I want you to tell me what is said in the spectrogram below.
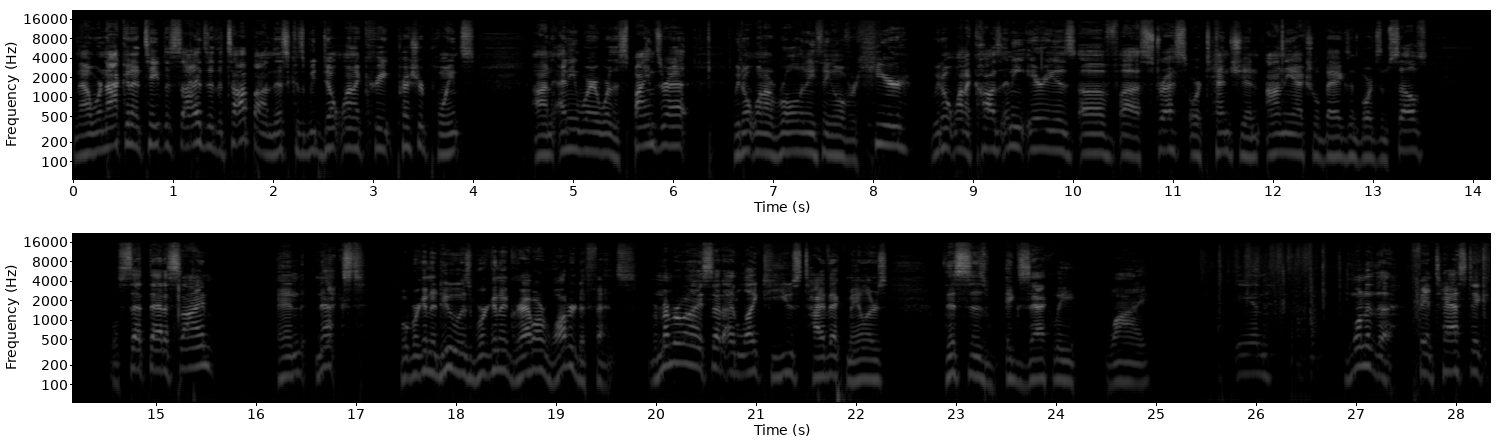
Now we're not going to tape the sides or the top on this because we don't want to create pressure points on anywhere where the spines are at. We don't want to roll anything over here. We don't want to cause any areas of uh, stress or tension on the actual bags and boards themselves. We'll set that aside. And next, what we're going to do is we're going to grab our water defense. Remember when I said I like to use Tyvek mailers? This is exactly why. And one of the fantastic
